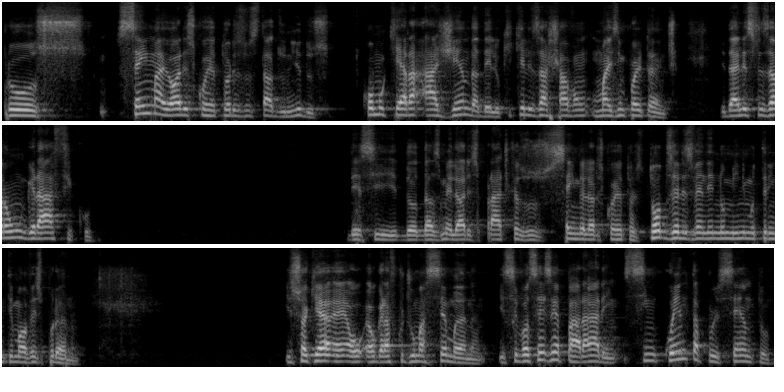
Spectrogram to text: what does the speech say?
para os 100 maiores corretores dos Estados Unidos como que era a agenda dele, o que, que eles achavam mais importante. E daí eles fizeram um gráfico desse do, das melhores práticas, os 100 melhores corretores. Todos eles vendem no mínimo 30 imóveis por ano. Isso aqui é, é, é, o, gráfico de uma semana. E se vocês repararem, 50%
